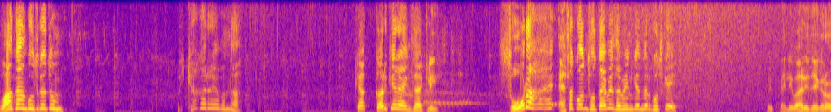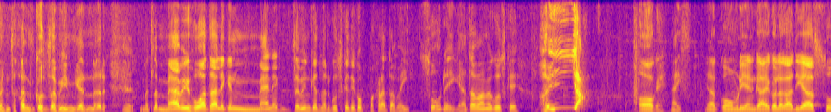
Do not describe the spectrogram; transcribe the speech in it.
वहाँ कहाँ घुस गए तुम? क्या कर रहा है बंदा? क्या कर क्या रहा है एग्जैक्टली सो रहा है? ऐसा कौन सोता है भाई ज़मीन के अंदर घुस के? भाई पहली बार ही देख रहा हूँ इंसान को ज़मीन के अंदर। मतलब मैं भी हुआ था लेकिन मैंने ज़मीन के अंदर घुस के देखो पकड़ा था भाई। सो नहीं गया था वहाँ में घुस के। हैया ओके नाइस यहाँ कोमड़ी एंड गाय को लगा दिया। सो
